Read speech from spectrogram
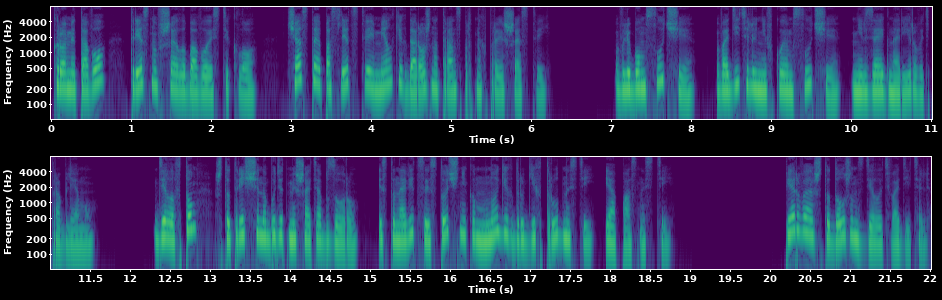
Кроме того, треснувшее лобовое стекло – частое последствие мелких дорожно-транспортных происшествий. В любом случае, водителю ни в коем случае нельзя игнорировать проблему. Дело в том, что трещина будет мешать обзору и становиться источником многих других трудностей и опасностей. Первое, что должен сделать водитель.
